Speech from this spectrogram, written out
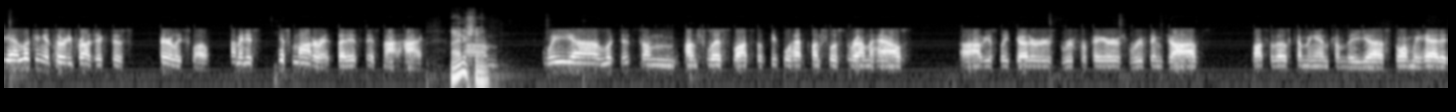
Yeah, looking at 30 projects is fairly slow. I mean, it's it's moderate, but it's it's not high. I understand. Um, we uh, looked at some punch lists. Lots of people have punch lists around the house. Uh, obviously, gutters, roof repairs, roofing jobs. Lots of those coming in from the uh, storm we had at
